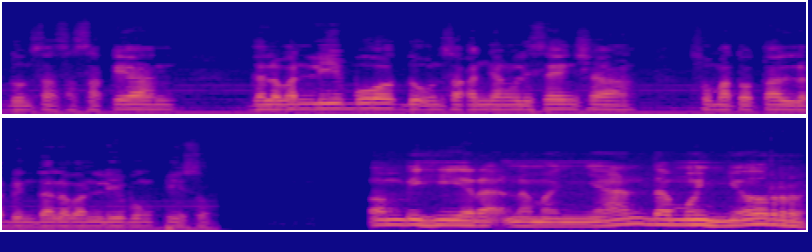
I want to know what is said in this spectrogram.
doon sa sasakyan, 2,000 doon sa kanyang lisensya, sumatotal 12,000 piso. Pambihira naman yan, damonyor.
